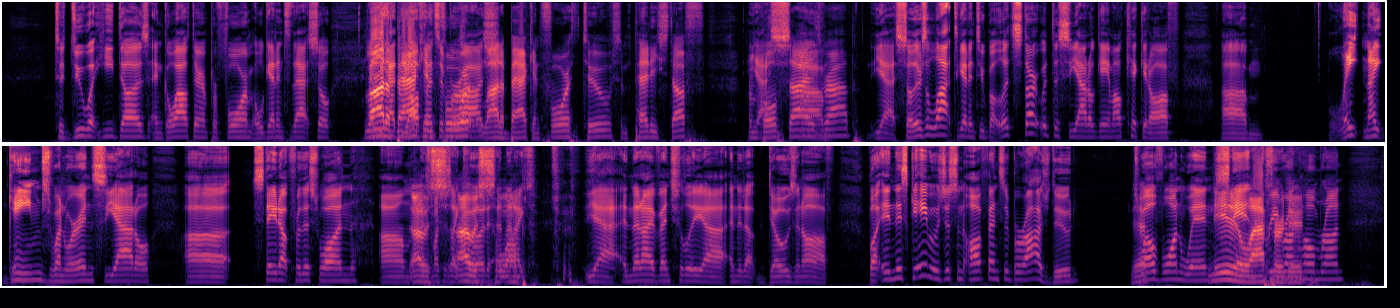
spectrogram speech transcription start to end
to do what he does and go out there and perform. We'll get into that. So, A lot of back and forth. A lot of back and forth too. Some petty stuff from Yes, both sides. um, Rob. Yeah, so there's a lot to get into, but let's start with the Seattle game. I'll kick it off. Um, late night games when we're in Seattle. Uh, stayed up for this one um, as was much as I, could, was and then I. Yeah, and then I eventually uh, ended up dozing off. But in this game, it was just an offensive barrage, dude. Yeah. 12-1 win. Needed a Stanton laugher, three-run dude. home run.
